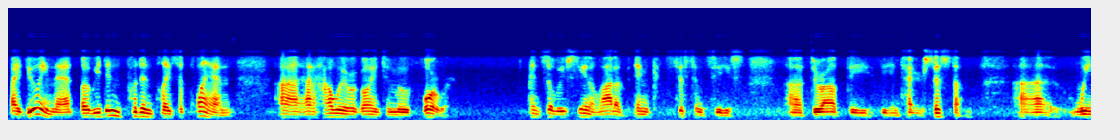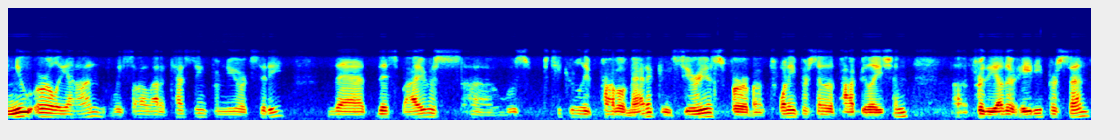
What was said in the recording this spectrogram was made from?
by doing that, but we didn't put in place a plan uh, on how we were going to move forward. And so we've seen a lot of inconsistencies uh, throughout the, the entire system. Uh, we knew early on, we saw a lot of testing from New York City, that this virus uh, was particularly problematic and serious for about 20% of the population. Uh, for the other 80%,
